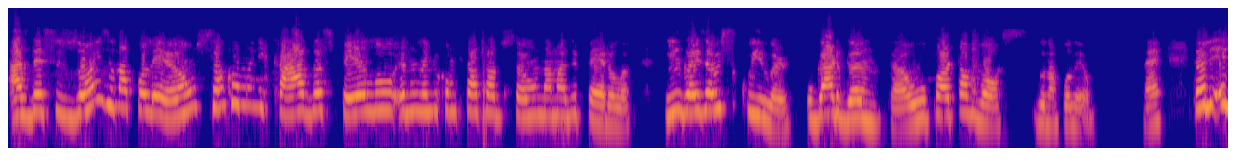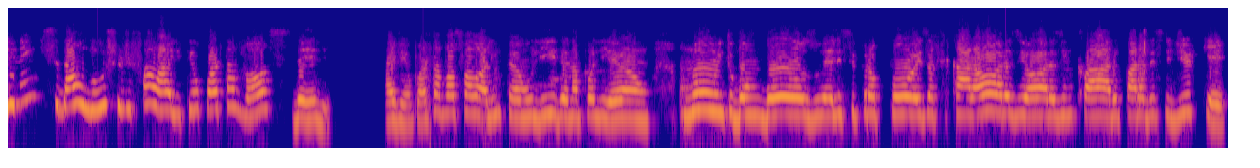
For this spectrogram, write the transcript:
As decisões do Napoleão são comunicadas pelo, eu não lembro como está a tradução na Madrepérola. Em inglês é o squealer, o garganta, o porta-voz do Napoleão, né? Então ele, ele nem se dá o luxo de falar, ele tem o porta-voz dele. Aí vem o porta-voz e fala: olha, então, o líder Napoleão, muito bondoso, ele se propôs a ficar horas e horas em claro para decidir que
